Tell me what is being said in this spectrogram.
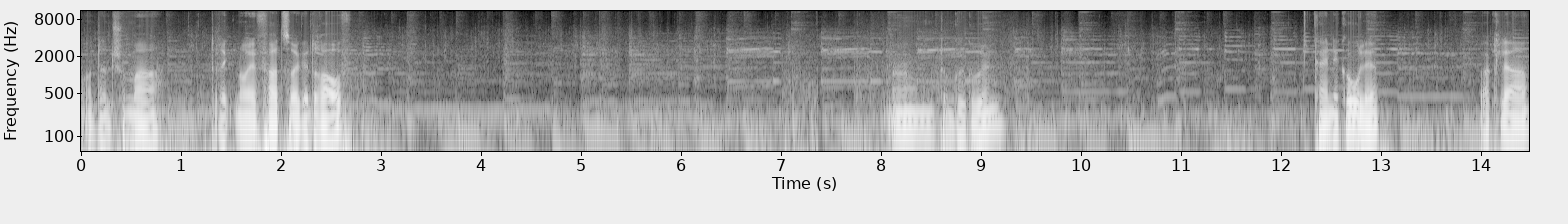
Und dann schon mal direkt neue Fahrzeuge drauf. Ähm, dunkelgrün. Keine Kohle. War klar.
